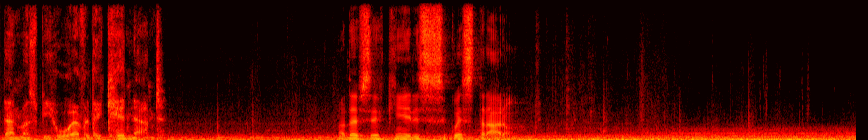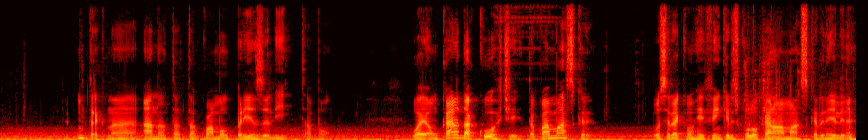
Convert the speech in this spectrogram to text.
That must be whoever they kidnapped. Mas deve ser quem eles sequestraram. Um treco na... Ah, não, tá, tá com a mão presa ali. Tá bom. Ué, é um cara da corte. Tá com a máscara. Ou será que é um refém que eles colocaram a máscara nele, né?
